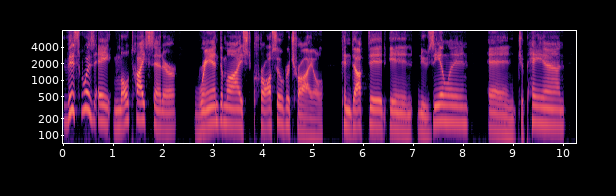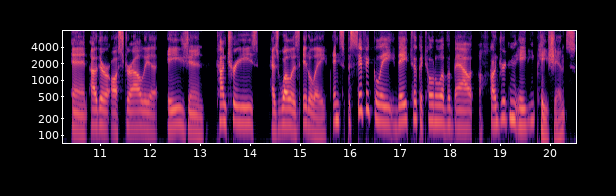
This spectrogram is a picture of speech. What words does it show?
This was a multi center randomized crossover trial conducted in New Zealand and Japan and other Australia Asian countries, as well as Italy. And specifically, they took a total of about 180 patients,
